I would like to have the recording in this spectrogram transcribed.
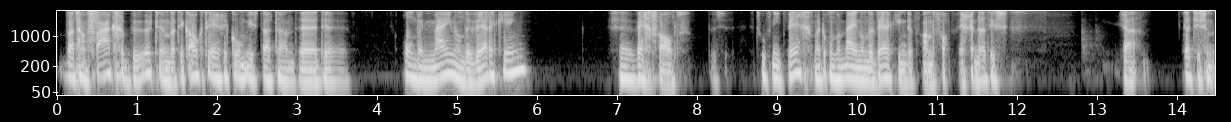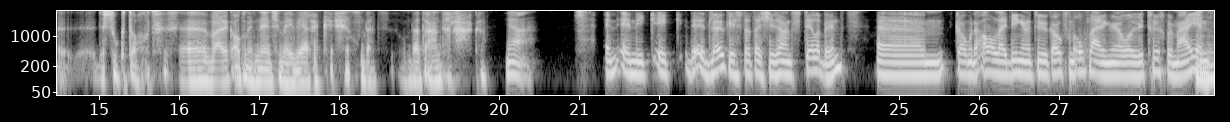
wat dan vaak gebeurt en wat ik ook tegenkom, is dat dan de, de ondermijnende werking eh, wegvalt. Dus het hoeft niet weg, maar de ondermijnende werking ervan valt weg. En dat is, ja, dat is een, de zoektocht eh, waar ik ook met mensen mee werk, eh, om dat, om dat aan te raken. Ja. En, en ik, ik, het leuke is dat als je zo aan het vertellen bent, ehm, komen er allerlei dingen natuurlijk ook van de opleiding wel weer terug bij mij. En Mhm.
